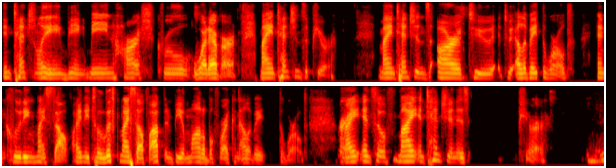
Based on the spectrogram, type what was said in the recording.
intentionally being mean, harsh, cruel, whatever. My intentions are pure. My intentions are to to elevate the world, including myself. I need to lift myself up and be a model before I can elevate the world. Right. right? And so if my intention is pure, mm-hmm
